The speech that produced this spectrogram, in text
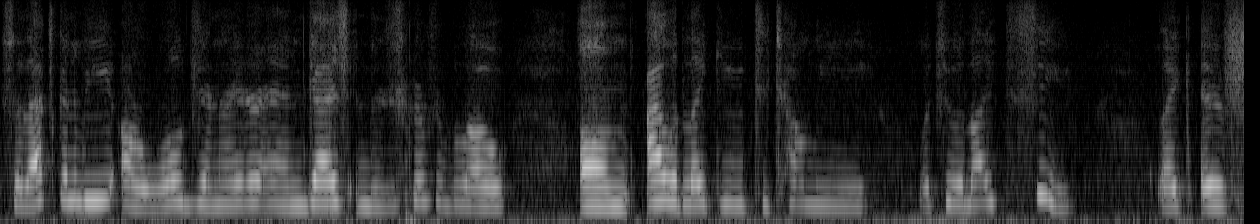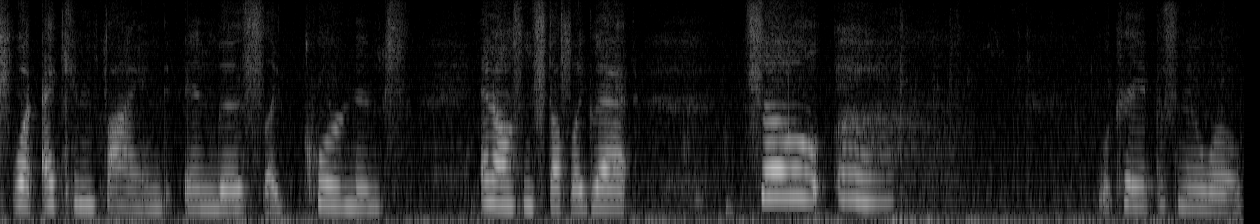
So that's going to be our world generator. And guys, in the description below, um, I would like you to tell me what you would like to see. Like, if what I can find in this, like, coordinates and awesome stuff like that. So, uh, we'll create this new world.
